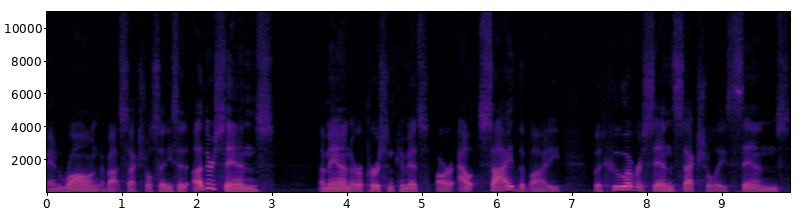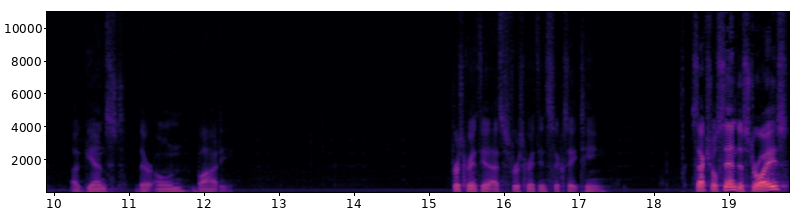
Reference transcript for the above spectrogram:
and wrong about sexual sin. He said, Other sins a man or a person commits are outside the body, but whoever sins sexually sins against their own body. 1 Corinthians, that's 1 Corinthians 6.18. Sexual sin destroys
